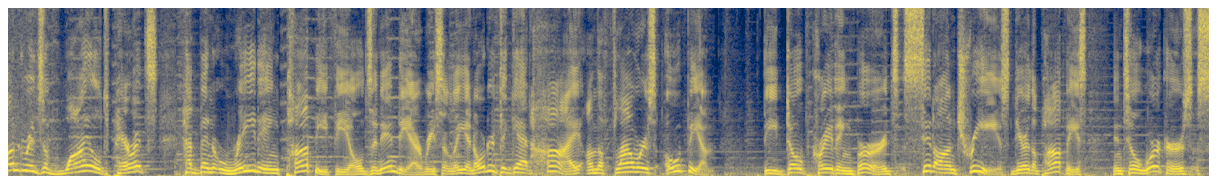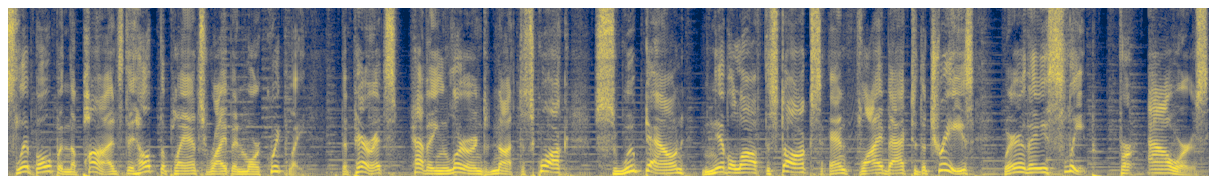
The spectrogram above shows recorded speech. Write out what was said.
Hundreds of wild parrots have been raiding poppy fields in India recently in order to get high on the flower's opium. The dope-craving birds sit on trees near the poppies until workers slip open the pods to help the plants ripen more quickly. The parrots, having learned not to squawk, swoop down, nibble off the stalks, and fly back to the trees, where they sleep for hours.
